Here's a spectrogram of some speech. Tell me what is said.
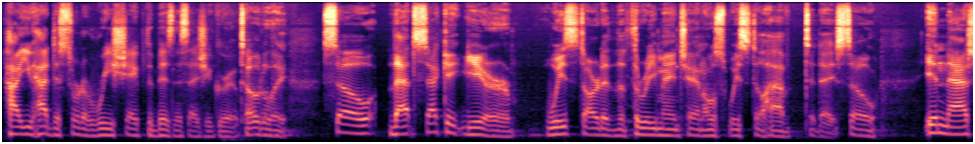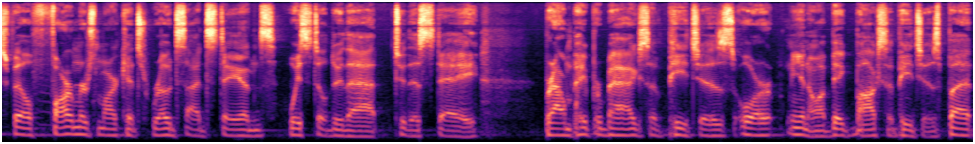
how you had to sort of reshape the business as you grew. Totally. So that second year we started the three main channels we still have today. So in Nashville, farmers markets, roadside stands, we still do that to this day brown paper bags of peaches or you know a big box of peaches. But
